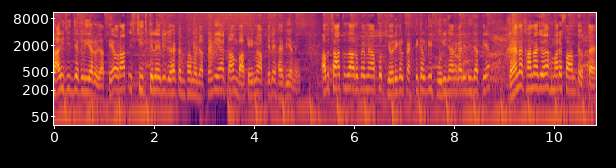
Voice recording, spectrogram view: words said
सारी चीज़ें क्लियर हो जाती है और आप इस चीज़ के लिए भी जो है कंफर्म हो जाते हैं कि यह काम वाकई में आपके लिए है भी या नहीं। अब सात हज़ार रुपये में आपको थियोरिकल प्रैक्टिकल की पूरी जानकारी दी जाती है। रहना खाना जो है हमारे फार्म पे होता है।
